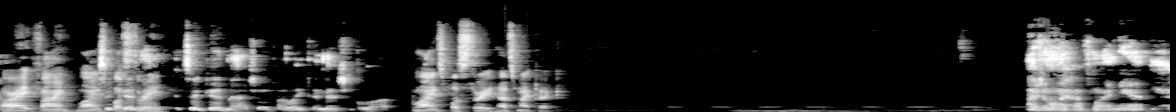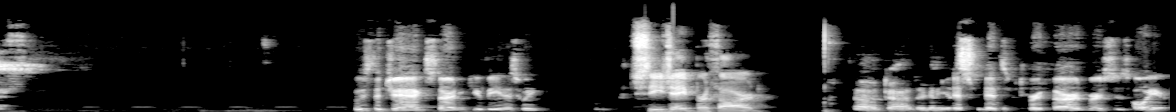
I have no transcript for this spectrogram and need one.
All right, fine. Lions It's a plus good three. ma- It's a good matchup. I like that matchup a lot. Lions plus three. That's my pick. I don't have mine yet. Who's the Jags starting QB this week? C.J. Beathard. Oh god, they're gonna get It's it's Beathard versus Hoyer.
